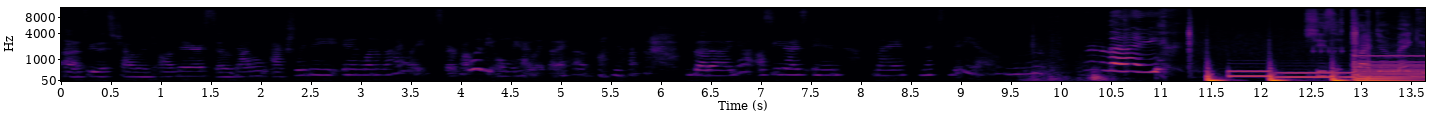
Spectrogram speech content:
uh, through this challenge on there. So that'll actually be in one of the highlights, or probably the only highlight that I have on that. But uh, yeah, I'll see you guys in my next video. Bye! She's a type to make you.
